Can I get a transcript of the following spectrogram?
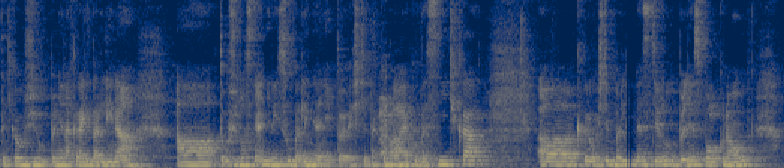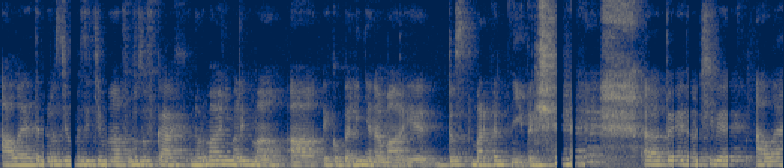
teďka už žiju úplně na kraji Berlína a to už vlastně ani nejsou Berlíňani, to je ještě taková mm. jako vesnička, kterou ještě Berlín nestihl úplně spolknout, ale ten rozdíl mezi těma v uvozovkách normálníma lidma a jako Berlíňanama je dost markantní, takže to je další věc, ale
